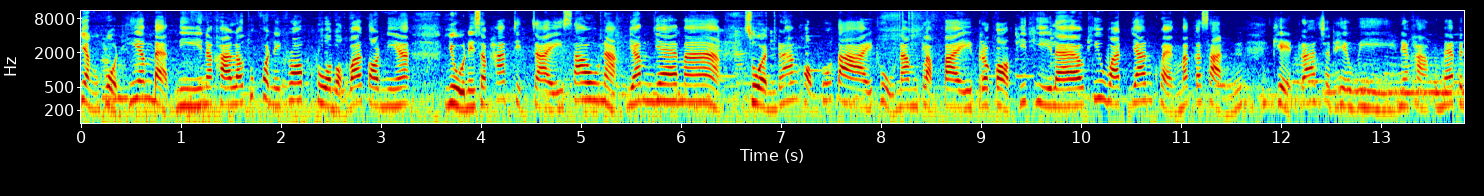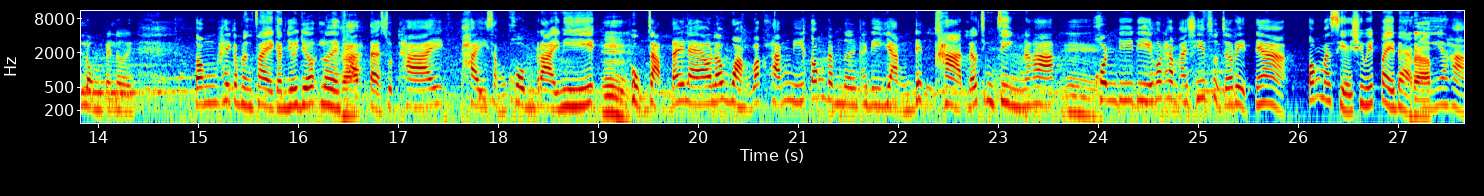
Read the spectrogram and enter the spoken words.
อย่างโหดเหี้ยมแบบนี้นะคะ แล้วทุกคนในครอบครัวบอกว่าตอนนี้อยู่ในสภาพจิตใจเศร้าหนักย่ำแย่มาก ส่วนร่างของผู้ตายถูกนำกลับไปประกอบพิธีแล้วที่วัดย่านแขวงมักกะสันเขตราชเทวีเนี่ยค่ะคุณแม่เป็นลมไปเลย ต้องให้กำลังใจกันเยอะ ๆ เลยครัค่ะ บแต่สุดท้ายภัยสังคมรายนี้ อืมถูกจับได้แล้ว แล้วหวังว่าครั้งนี้ต้องดำเนินคดีอย่างเด็ดขาดแล้วจริง ๆ นะคะ อืมคนดีๆเขาทำอาชีพสุจริตเนี่ยต้องมาเสียชีวิตไปแบบครับ นี้อะค่ะ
